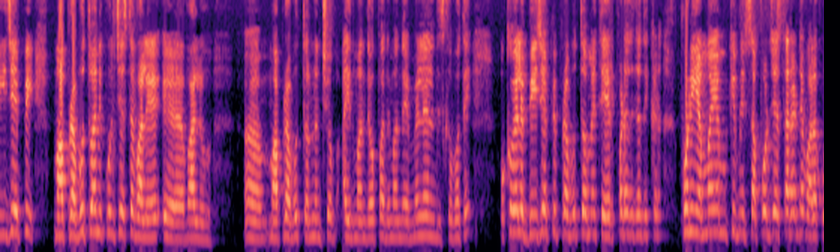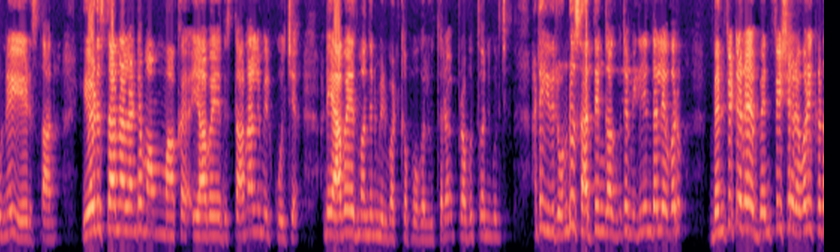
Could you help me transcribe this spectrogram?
బీజేపీ మా ప్రభుత్వాన్ని కూల్చేస్తే వాళ్ళు వాళ్ళు మా ప్రభుత్వం నుంచి ఐదు మంది పది మంది ఎమ్మెల్యేలను తీసుకుపోతే ఒకవేళ బీజేపీ ప్రభుత్వం అయితే ఏర్పడదు కదా ఇక్కడ. పోనీ ఎంఐఎంకి మీరు సపోర్ట్ చేస్తారంటే వాళ్ళకు ఉన్నాయి ఏడు స్థానాలు ఏడు స్థానాలు అంటే మా మాకు యాభై ఐదు స్థానాలని మీరు కూల్చారు. అంటే యాభై ఐదు మందిని మీరు పట్టుకపోగలుగుతారా ప్రభుత్వాన్ని కూల్చి? అంటే ఇవి రెండు సాధ్యం కాకపోతే మిగిలిందల్లా ఎవరు? బెనిఫిటర్ బెనిఫిషియర్ ఎవరు ఇక్కడ?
